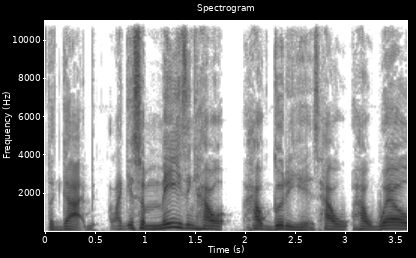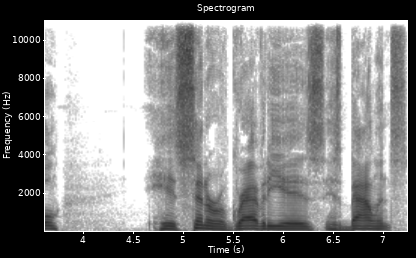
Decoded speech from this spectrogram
the guy. Like it's amazing how how good he is, how how well his center of gravity is, his balance,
